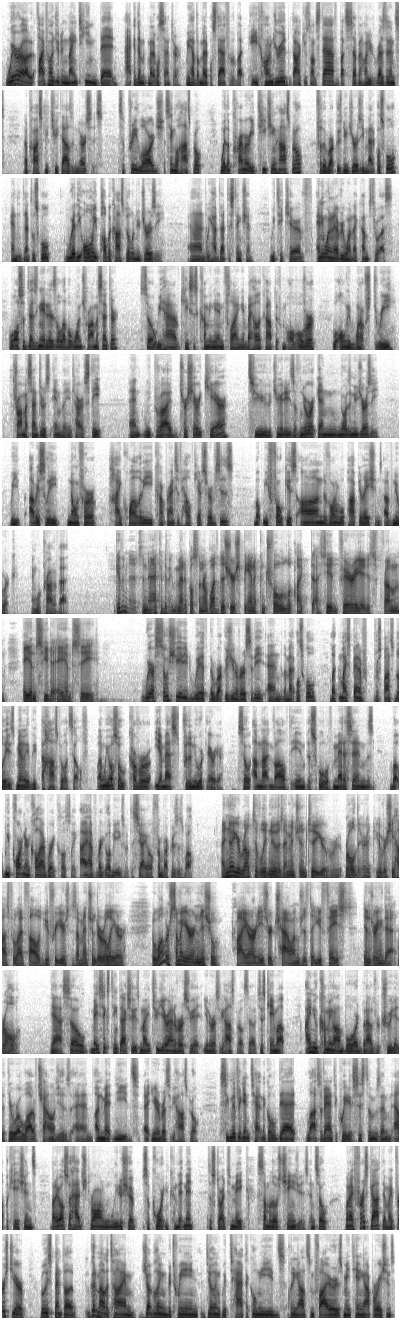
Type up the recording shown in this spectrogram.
We're a 519 bed academic medical center. We have a medical staff of about 800 doctors on staff, about 700 residents, and approximately 2,000 nurses. It's a pretty large single hospital. We're the primary teaching hospital for the Rutgers, New Jersey Medical School and the dental school. We're the only public hospital in New Jersey and we have that distinction. We take care of anyone and everyone that comes to us. We're also designated as a level one trauma center. So we have cases coming in, flying in by helicopter from all over. We're only one of three trauma centers in the entire state. And we provide tertiary care to the communities of Newark and Northern New Jersey. We obviously known for high quality comprehensive healthcare services, but we focus on the vulnerable populations of Newark, and we're proud of that. Given that it's an academic medical center, what does your span of control look like? I see it varies from AMC to AMC. We're associated with the Rutgers University and the medical school, but my span of responsibility is mainly the, the hospital itself. And we also cover EMS for the Newark area. So I'm not involved in the School of Medicines, but we partner and collaborate closely. I have regular meetings with the CIO from Rutgers as well. I know you're relatively new, as I mentioned to your role there at University Hospital. I've followed you for years, as I mentioned earlier. What were some of your initial priorities or challenges that you faced entering that role? Yeah, so May 16th actually is my two year anniversary at University Hospital. So it just came up. I knew coming on board when I was recruited that there were a lot of challenges and unmet needs at University Hospital. Significant technical debt, lots of antiquated systems and applications but I also had strong leadership support and commitment to start to make some of those changes. And so when I first got there, my first year really spent a good amount of time juggling between dealing with tactical needs, putting out some fires, maintaining operations,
